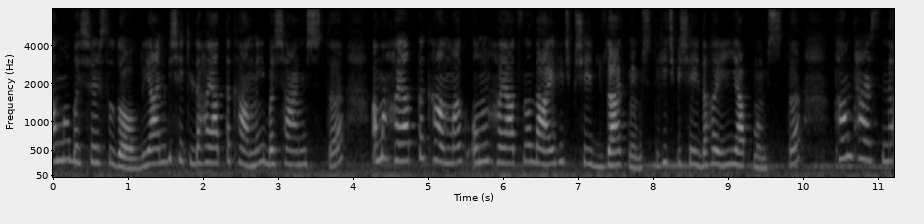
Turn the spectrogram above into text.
Ama başarısız oldu. Yani bir şekilde hayatta kalmayı başarmıştı. Ama hayatta kalmak onun hayatına dair hiçbir şey düzeltmemişti. Hiçbir şey daha iyi yapmamıştı. Tam tersine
